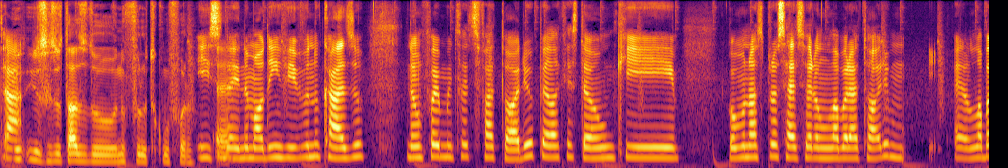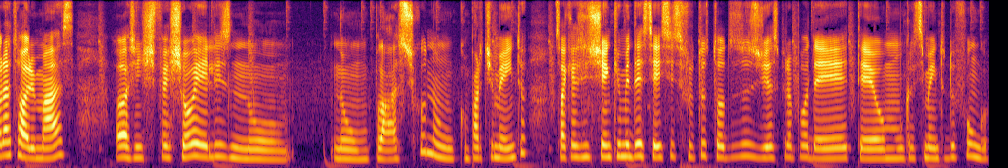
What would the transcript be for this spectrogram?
Tá. E, e os resultados do, no fruto, como foram? Isso, É. daí no modo em vivo, no caso, não foi muito satisfatório pela questão que, como o nosso processo era um laboratório, era um laboratório, mas a gente fechou eles no, num plástico, num compartimento, só que a gente tinha que umedecer esses frutos todos os dias para poder ter um crescimento do fungo.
